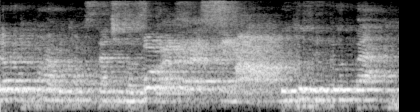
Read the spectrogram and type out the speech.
lot of people have become statues of Saul. because they look back.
